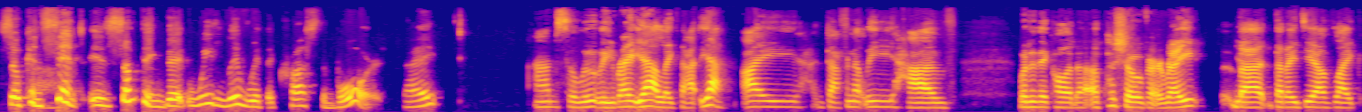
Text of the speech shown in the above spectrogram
So consent is something that we live with across the board right? Absolutely right yeah like that yeah i definitely have what do they call it a, a pushover right? Yeah. that that idea of like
